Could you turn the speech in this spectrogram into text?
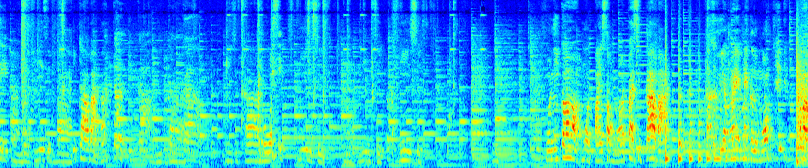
ยี่สิบอ่าบวกยี่สิบบาทยี่สิบเก้าบาทปะเก้ายี่สิบเก้ายี่สิบเก้าเก้ายี่สิบเก้าบวกยี่สิบยี่สิบบวกยี่สิบยี่สิบ วันนี้ก็หมดไป 289 บาท ก็คือยังไม่ไม่เกินงบเพราะเรา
